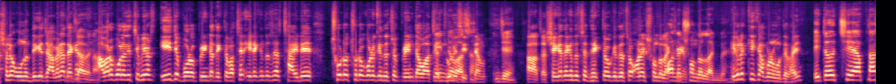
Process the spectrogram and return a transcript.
আসলে অন্যদিকে যাবে না। দেখেন যাবে না। আবারও বলে দিচ্ছি ভিউয়ার্স এই যে বড় প্রিন্টটা দেখতে পাচ্ছেন এটা কিন্তু সাইডে ছোট ছোট করে কিন্তু হচ্ছে প্রিন্ট দেওয়া আছে ঝুলি সিস্টেম জি। আচ্ছা সেক্ষেত্রে কিন্তু হচ্ছে দেখতেও কিন্তু হচ্ছে অনেক সুন্দর লাগবে অনেক সুন্দর লাগবে। এগুলো কি কাপড়ের মধ্যে ভাই? এটা হচ্ছে আপনার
